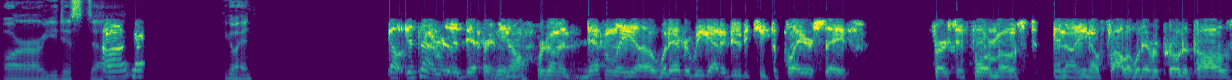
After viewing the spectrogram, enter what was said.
or are you just? Uh, you go ahead. No, it's not really different. You know, we're going to definitely uh, whatever we got to do to keep the players safe first and foremost, and uh, you know, follow whatever protocols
